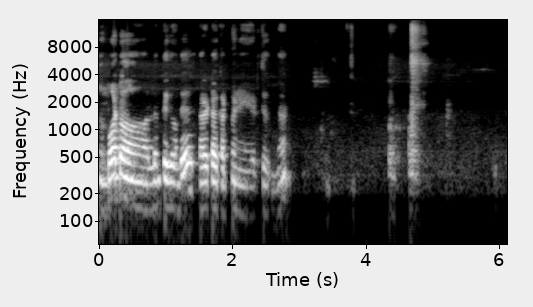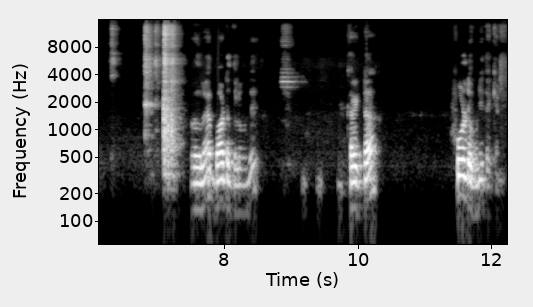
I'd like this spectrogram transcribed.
பாட்டம் லென்த்துக்கு வந்து கரெக்டாக கட் பண்ணி எடுத்துக்கோங்க. அதில் பாட்டத்தில் வந்து கரெக்டாக ஃபோல்டு பண்ணி தைக்கணும்.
